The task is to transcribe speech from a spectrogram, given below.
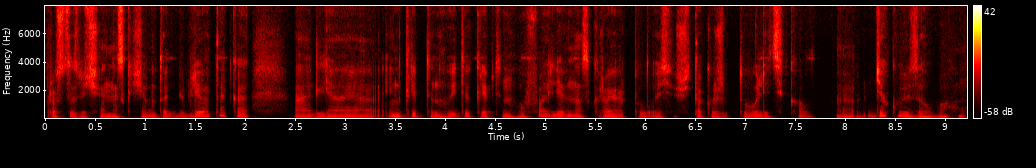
просто звичайна, скажімо так, бібліотека для інкриптингу і декриптингу файлів на Scryer Полозі, що також доволі цікаво. Дякую за увагу.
